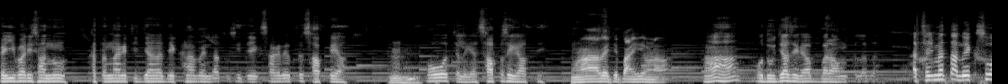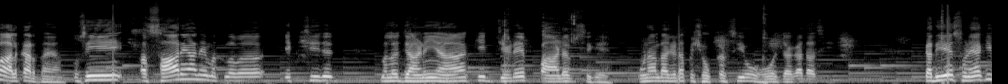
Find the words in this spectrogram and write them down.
ਕਈ ਵਾਰੀ ਸਾਨੂੰ ਖਤਰਨਾਕ ਚੀਜ਼ਾਂ ਦਾ ਦੇਖਣਾ ਪੈਂਦਾ ਤੁਸੀਂ ਦੇਖ ਸਕਦੇ ਹੋ ਉੱਥੇ ਸੱਪ ਆ। ਹੂੰ। ਉਹ ਚਲ ਗਿਆ ਸੱਪ ਸੀਗਾ ਉੱਥੇ। ਹਾਂ ਵਿੱਚ ਪਾਣੀ ਹੋਣਾ। ਹਾਂ ਹਾਂ ਉਹ ਦੂਜਾ ਸੀਗਾ ਬਰਾਊਨ ਕਲਰ ਦਾ। ਅੱਛਾ ਜੀ ਮੈਂ ਤੁਹਾਨੂੰ ਇੱਕ ਸਵਾਲ ਕਰਦਾ ਆ ਤੁਸੀਂ ਸਾਰਿਆਂ ਨੇ ਮਤਲਬ ਇੱਕ ਚੀਜ਼ ਮਤਲਬ ਜਾਣੀ ਆ ਕਿ ਜਿਹੜੇ ਪਾਂਡਵ ਸੀਗੇ ਉਹਨਾਂ ਦਾ ਜਿਹੜਾ ਪਿਛੋਕਰ ਸੀ ਉਹ ਹੋਰ ਜਗ੍ਹਾ ਦਾ ਸੀ। ਕਦੀ ਇਹ ਸੁਣਿਆ ਕਿ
